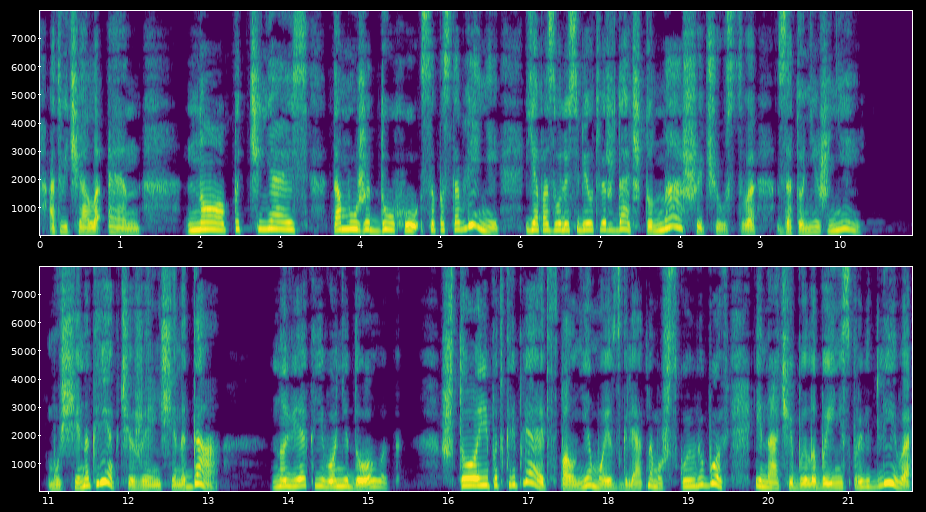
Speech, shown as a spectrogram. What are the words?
— отвечала Энн, — но, подчиняясь тому же духу сопоставлений, я позволю себе утверждать, что наши чувства зато нежней. Мужчина крепче женщины, да, но век его недолог что и подкрепляет вполне мой взгляд на мужскую любовь, иначе было бы и несправедливо,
